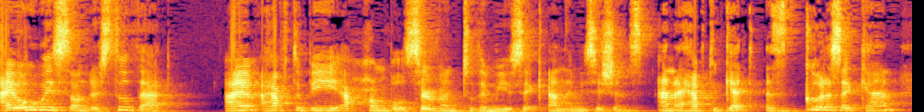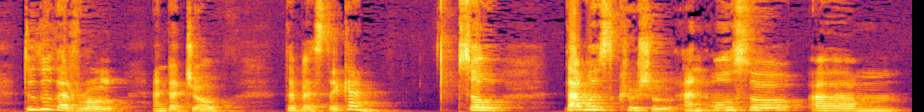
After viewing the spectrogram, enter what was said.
I always understood that I have to be a humble servant to the music and the musicians, and I have to get as good as I can to do that role and that job the best I can. So that was crucial. And also um,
